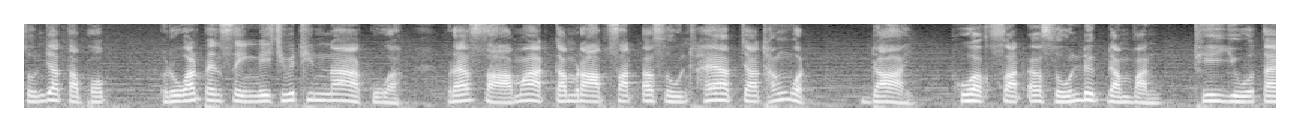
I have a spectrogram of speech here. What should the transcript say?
สุญญตภพ ล้วนเป็นสิ่งมีชีวิตที่น่ากลัว และสามารถกำราบสัตว์อสูรแทบจะทั้งหมดได้ พวกสัตว์อสูรดึกดำบรรที่อยู่แต่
